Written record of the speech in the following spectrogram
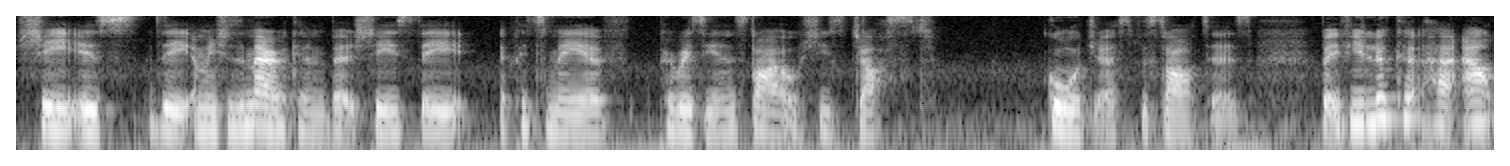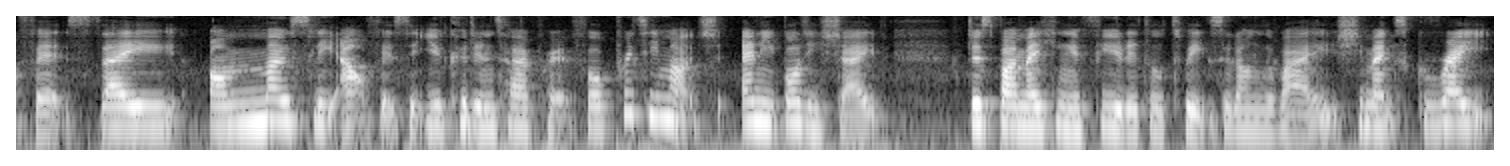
she is the I mean she's American, but she's the epitome of Parisian style. She's just gorgeous for starters. But if you look at her outfits, they are mostly outfits that you could interpret for pretty much any body shape just by making a few little tweaks along the way. She makes great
